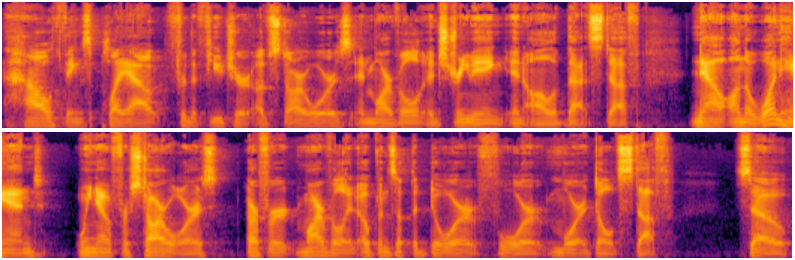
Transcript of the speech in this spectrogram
how things play out for the future of Star Wars and Marvel and streaming and all of that stuff. Now, on the one hand, we know for Star Wars or for Marvel, it opens up the door for more adult stuff. So,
